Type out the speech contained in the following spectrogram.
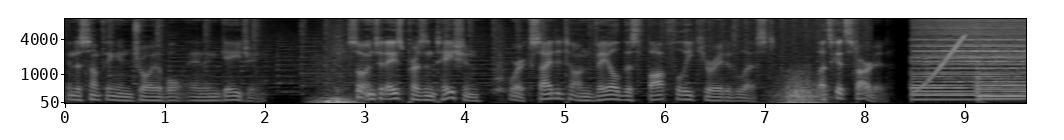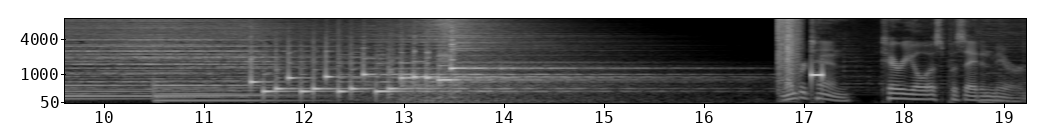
into something enjoyable and engaging. So in today's presentation, we're excited to unveil this thoughtfully curated list. Let's get started. Number 10. CareOS Poseidon Mirror.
